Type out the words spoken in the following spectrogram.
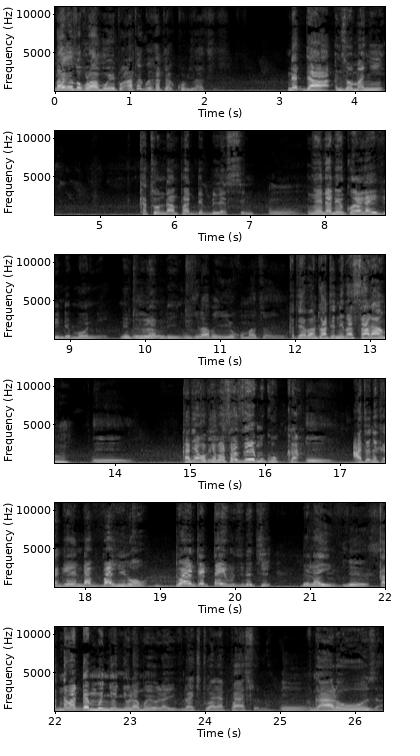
Eh. n'ageza okulaba mwetwa ate gwe kati akubira ki? Nedda nze omanyi katonda mpadde blessing. Ŋŋenda nenkola live in the morning nentunula mu bintu kati abantu ate ne basalamu. Eh, kati ako ke basazeemu kokka. Eh, ate ne kagenda vayiro 20 times neki the live. Kati nabadde munyonyolamu eyo live nakitwala pasono Mm. ng'alowooza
